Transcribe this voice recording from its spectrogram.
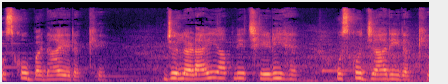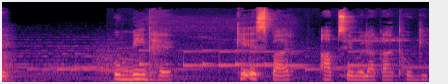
उसको बनाए रखे। जो लड़ाई आपने छेड़ी है, उसको जारी रखे। उम्मीद है कि इस बार आपसे मुलाकात होगी।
